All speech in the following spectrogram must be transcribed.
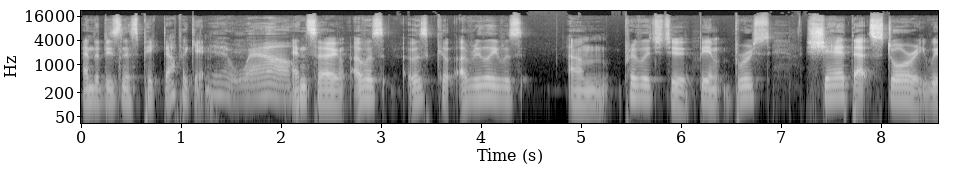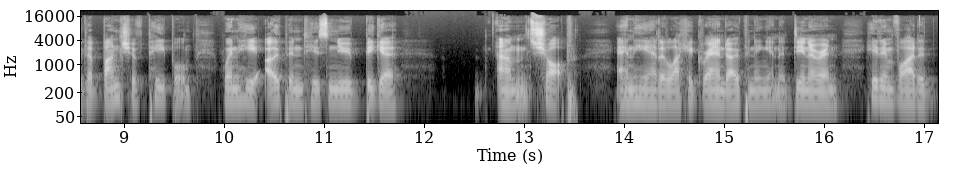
and the business picked up again. Yeah, wow. And so I was, I was, I really was um, privileged to be. Bruce shared that story with a bunch of people when he opened his new bigger um, shop, and he had a, like a grand opening and a dinner, and he'd invited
